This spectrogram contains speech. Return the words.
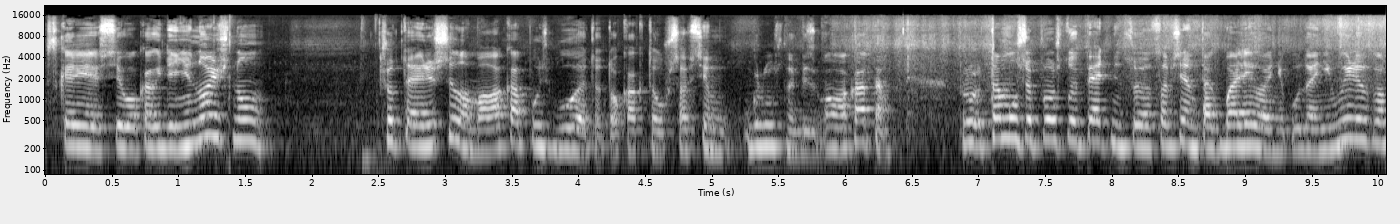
скорее всего, как день и ночь, ну, что-то я решила, молока пусть будет, а то как-то уж совсем грустно без молока-то. К тому же прошлую пятницу я совсем так болела, никуда не вылезла.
